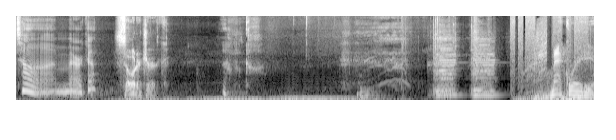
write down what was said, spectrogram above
time, America. Soda jerk. Oh, God. Mac Radio.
